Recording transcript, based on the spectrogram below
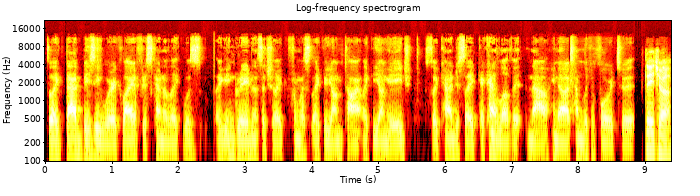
so like that busy work life just kind of like was like ingrained in such like from a, like a young time, like a young age. So it kind of just like I kind of love it now. You know, I kind of looking forward to it. Teja,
